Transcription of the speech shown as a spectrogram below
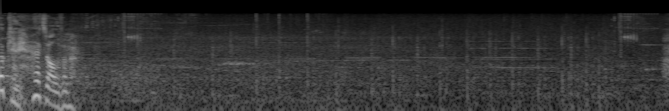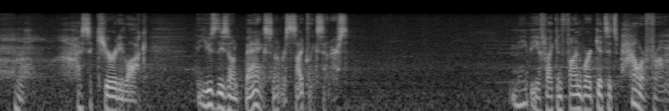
Okay, that's all of them. High security lock. They use these on banks, not recycling centers. Maybe if I can find where it gets its power from.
